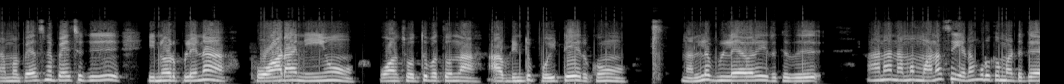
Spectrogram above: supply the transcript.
நம்ம பேசின பேச்சுக்கு இன்னொரு பிள்ளைனா போடா நீயும் உன் சொத்து பத்தும் தான் அப்படின்ட்டு போயிட்டே இருக்கும். நல்ல பிள்ளையாவே இருக்குது. ஆனா நம்ம மனசு இடம் கொடுக்க மாட்டுக்கு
